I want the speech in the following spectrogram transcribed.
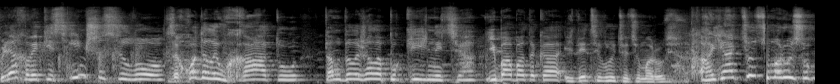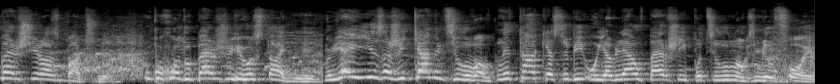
бляха, в якесь інше село, заходили в хату. Там, де лежала покійниця, і баба така, іди цілуй цю Марусю. А я цю цю Марусю перший раз бачу. Ну, походу, перший і останній. Ну я її за життя не цілував. Не так я собі уявляв перший поцілунок з Мілфою.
